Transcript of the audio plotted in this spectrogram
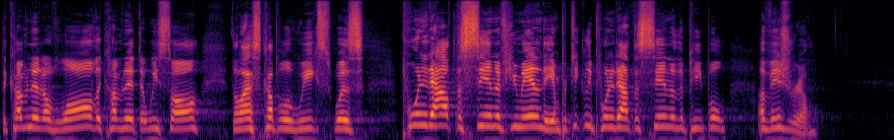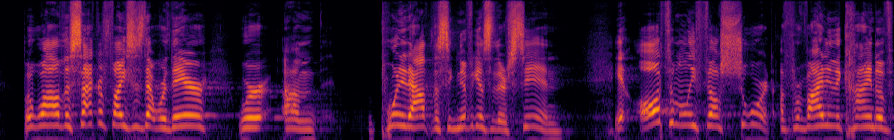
the covenant of law, the covenant that we saw the last couple of weeks, was pointed out the sin of humanity and particularly pointed out the sin of the people of Israel. But while the sacrifices that were there were um, pointed out the significance of their sin, it ultimately fell short of providing the kind of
